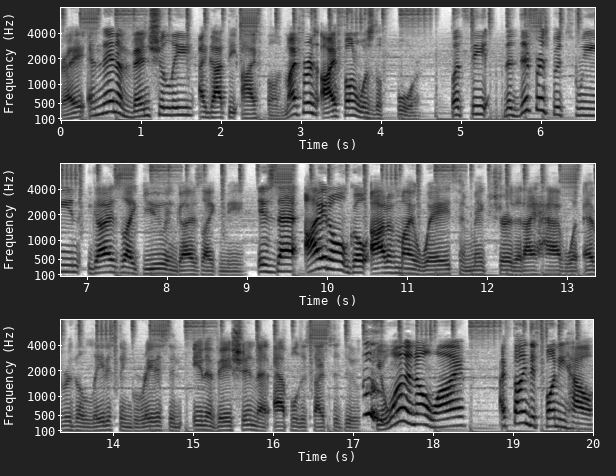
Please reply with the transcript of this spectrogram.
right? And then eventually I got the iPhone. My first iPhone was the 4. But see, the difference between guys like you and guys like me is that I don't go out of my way to make sure that I have whatever the latest and greatest in innovation that Apple decides to do. You wanna know why? I find it funny how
